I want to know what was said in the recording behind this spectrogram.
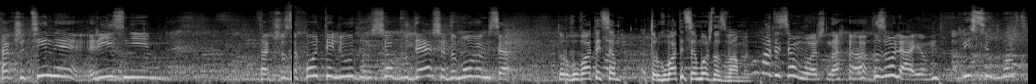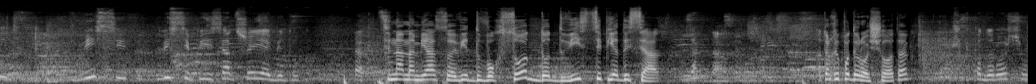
Так що ціни різні. Так що заходьте, люди, все буде, все домовимося. Торгуватися, торгуватися можна з вами. Купатися можна, дозволяємо. 220, 200, 250 ще є бідок. Ціна на м'ясо від 200 до 250. А трохи подорожчало, так? Трошки подорожчав.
